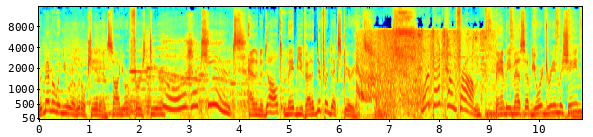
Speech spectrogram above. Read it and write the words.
Remember when you were a little kid and saw your first deer? Oh, how cute. As an adult, maybe you've had a different experience. Where'd that come from? Bambi mess up your dream machine?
